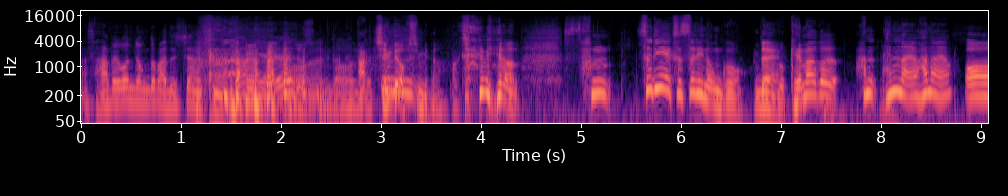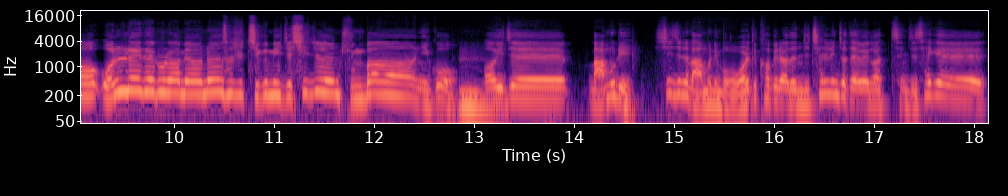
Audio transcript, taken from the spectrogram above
한 400원 정도 받으시지 않았습니까? 예, 좋습니다. 뭐, 뭐 박재민- 진배 없습니다. 박재민 3 3x3 농구 네. 또 개막을 한, 했나요? 하나요? 어, 원래대로라면은 사실 지금이 이제 시즌 중반이고, 음. 어, 이제 마무리, 시즌의 마무리, 뭐 월드컵이라든지 챌린저 대회 같은 이제 세계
